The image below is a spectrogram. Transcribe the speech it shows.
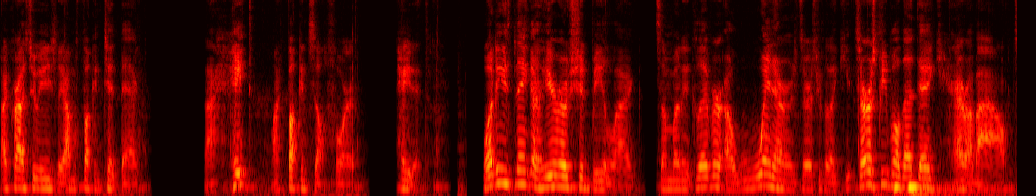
I cry too easily. I'm a fucking tit bag. I hate my fucking self for it. Hate it. What do you think a hero should be like? Somebody clever, a winner, serves people that serves people that they care about.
